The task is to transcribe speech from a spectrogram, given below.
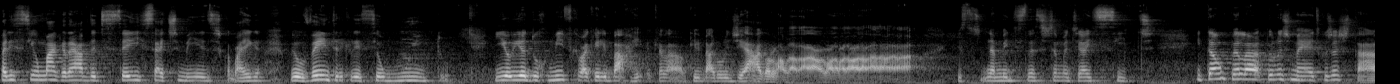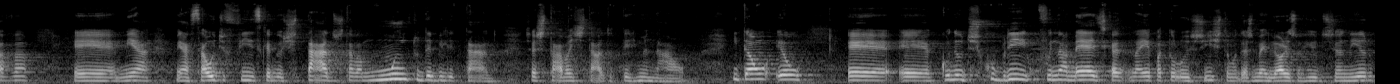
Parecia uma grávida de 6, 7 meses com a barriga, meu ventre cresceu muito. E eu ia dormir, ficava aquele, barri, aquela, aquele barulho de água, lá, lá, lá, isso na medicina se chama de ascite. Então, pela, pelos médicos já estava é, minha, minha saúde física, meu estado estava muito debilitado, já estava em estado terminal. Então, eu, é, é, quando eu descobri, fui na médica, na hepatologista, uma das melhores do Rio de Janeiro,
